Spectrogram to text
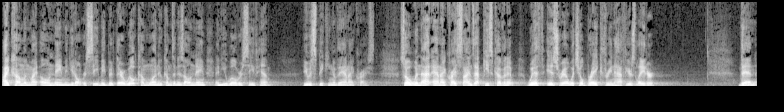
I come in my own name and you don't receive me, but there will come one who comes in his own name and you will receive him. He was speaking of the Antichrist. So when that Antichrist signs that peace covenant with Israel, which he'll break three and a half years later, then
